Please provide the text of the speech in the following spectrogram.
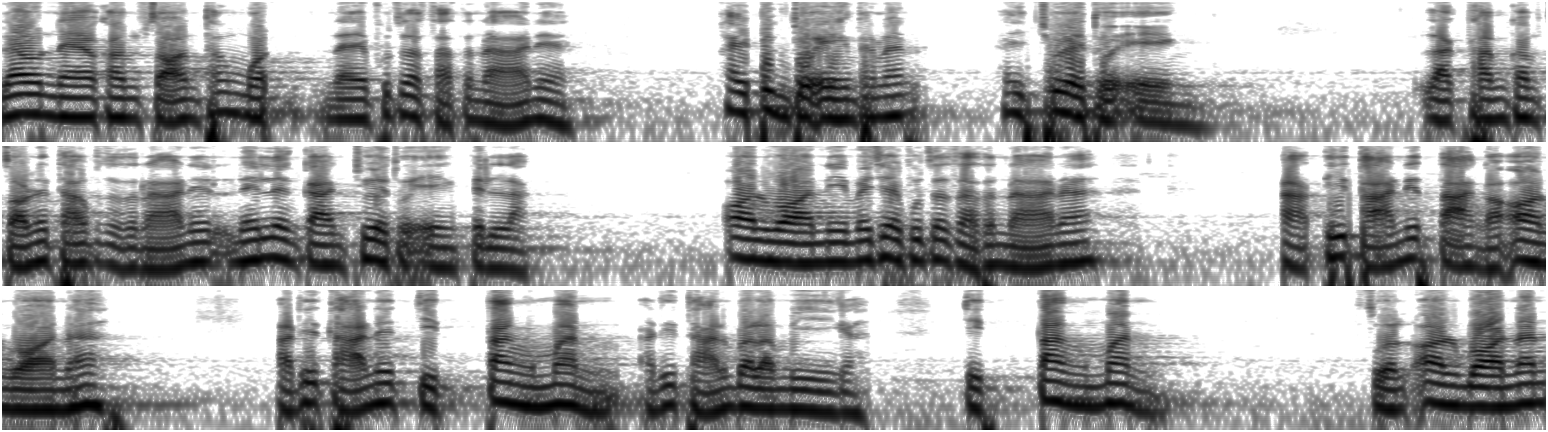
แล้วแนวคำสอนทั้งหมดในพุทธศาสนาเนี่ยให้พึ่งตัวเองทั้งนั้นให้ช่วยตัวเอง หลักธรรมคาสอนในทางพุทธศาสนาเนี่ยในเรื่องการช่วยตัวเองเป็นหลัก อ้อนวอนนี่ไม่ใช่พุทธศาสนานะอธิษฐานนี่ต่างกับอ้อนวอนนะอธิษฐานนี่จิตตั้งมั่น อธิษฐานบารมีไงจิตตั้งมั่น ส่วนอ้อนวอนนั้น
